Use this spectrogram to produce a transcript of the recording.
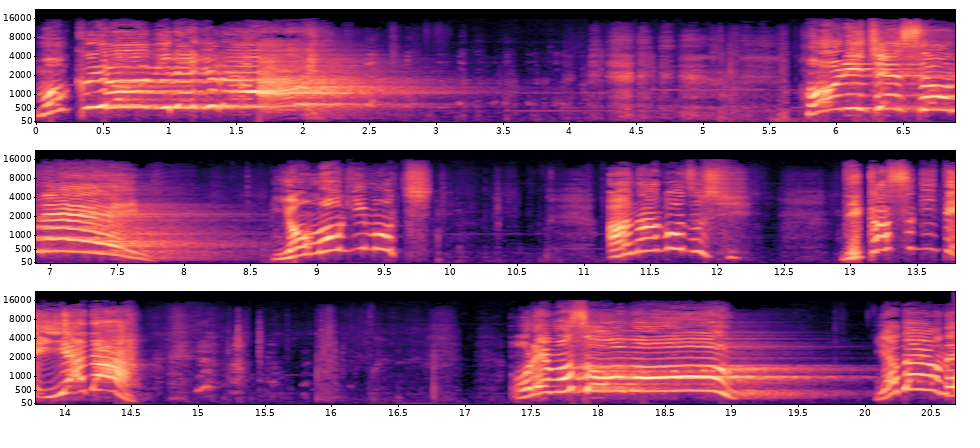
木曜日レギュラー。ホーリーチェストネーム。よもぎ餅穴子寿司。でかすぎて嫌だ。俺もそう思う。嫌だよね。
